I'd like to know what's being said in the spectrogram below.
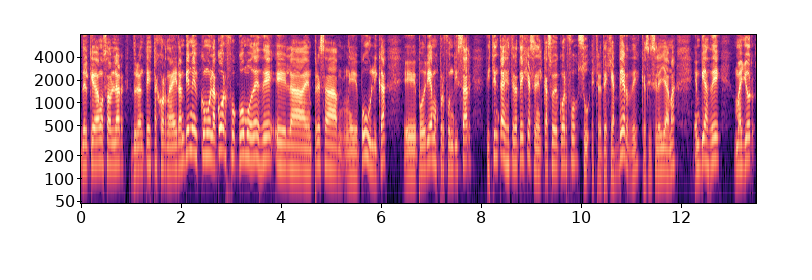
del que vamos a hablar durante esta jornada. Y también el cómo la Corfo, cómo desde eh, la empresa pública podríamos profundizar distintas estrategias, en el caso de Corfo, su estrategia verde, que así se le llama, en vías de mayor.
